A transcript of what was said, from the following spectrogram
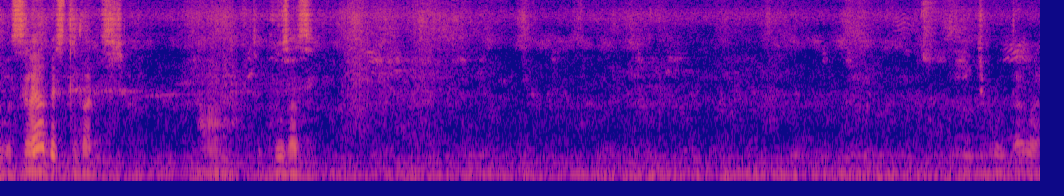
뭐 세아베스트 다리시죠. 이 좋은 땅을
